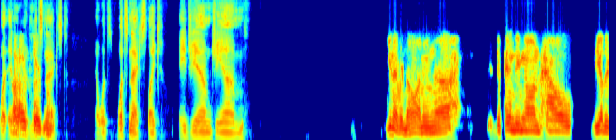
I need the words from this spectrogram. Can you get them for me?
what and, uh, and what's next? Yeah, what's what's next? Like AGM, GM. You never know. I mean, uh, depending on how the other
